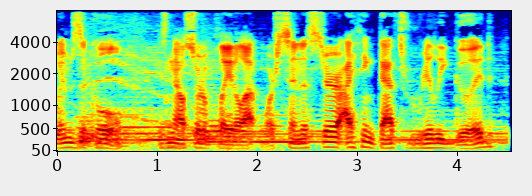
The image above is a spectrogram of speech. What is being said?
whimsical is now sort of played a lot more sinister I think that's really good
